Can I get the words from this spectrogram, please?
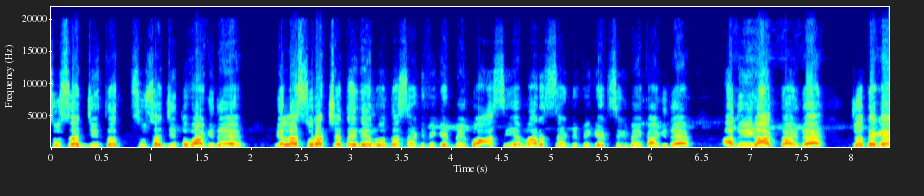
ಸುಸಜ್ಜಿತ, ಸುಸಜ್ಜಿತವಾಗಿದೆ. ಎಲ್ಲ ಸುರಕ್ಷತೆ ಇದೆ ಅನ್ನುವಂತ ಸರ್ಟಿಫಿಕೇಟ್ ಬೇಕು. ಆ ಸಿ ಎಂ ಆರ್ ಸರ್ಟಿಫಿಕೇಟ್ ಸಿಗಬೇಕಾಗಿದೆ. ಅದು ಈಗ ಆಗ್ತಾ ಇದೆ. ಜೊತೆಗೆ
